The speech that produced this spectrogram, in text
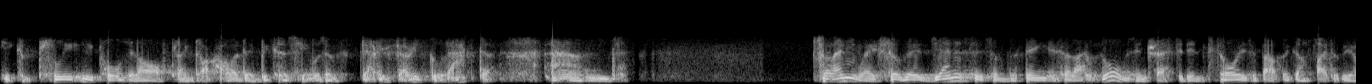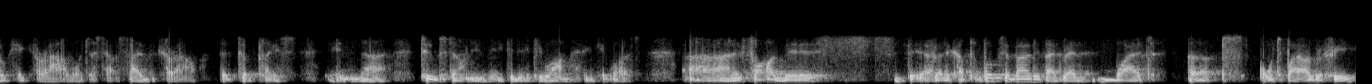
He completely pulls it off playing Doc Holliday because he was a very, very good actor. And so anyway, so the genesis of the thing is that I was always interested in stories about the gunfight at the OK Corral, or just outside the corral, that took place in uh, Tombstone in 1881, I think it was. Uh, and I followed this. I read a couple of books about it. I'd read Wyatt Earp's autobiography,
